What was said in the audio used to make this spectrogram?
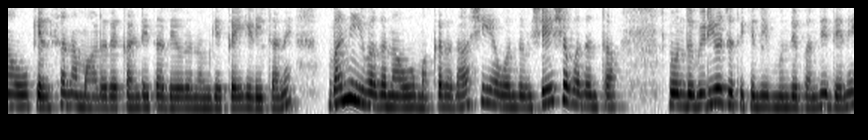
ನಾವು ಕೆಲಸನ ಮಾಡಿದ್ರೆ ಖಂಡಿತ ದೇವರು ನಮಗೆ ಕೈ ಹಿಡಿತಾನೆ. ಬನ್ನಿ, ಇವಾಗ ನಾವು ಮಕರ ರಾಶಿಯ ಒಂದು ವಿಶೇಷವಾದಂಥ ಒಂದು ವಿಡಿಯೋ ಜೊತೆಗೆ ನಿಮ್ಮ ಮುಂದೆ ಬಂದಿದ್ದೇನೆ.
